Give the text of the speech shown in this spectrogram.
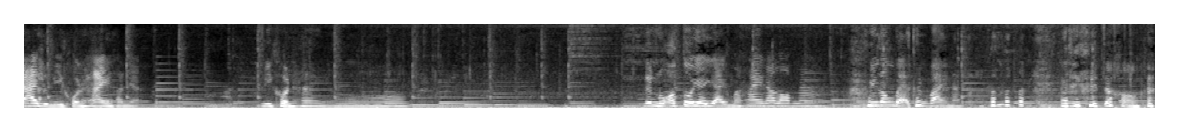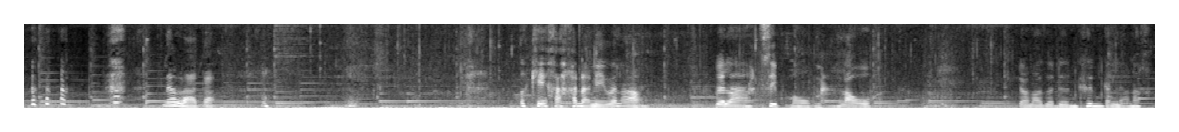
ได้หรือมีคนให้คะเนี่ย มีคนให้ อ๋อ เดี๋ยวหนูเอาตัวใหญ่ ๆ มาให้นะรอบหน้า พี่ต้องแบกขึ้นไปนะอันนี้คือเจ้าของ น่ารักอะ่ะ โอเคค่ะ ขณะนี้เวลาเวลาสิบโมงนะ เรา เดี๋ยวเราจะเดินขึ้นกันแล้วนะคะ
